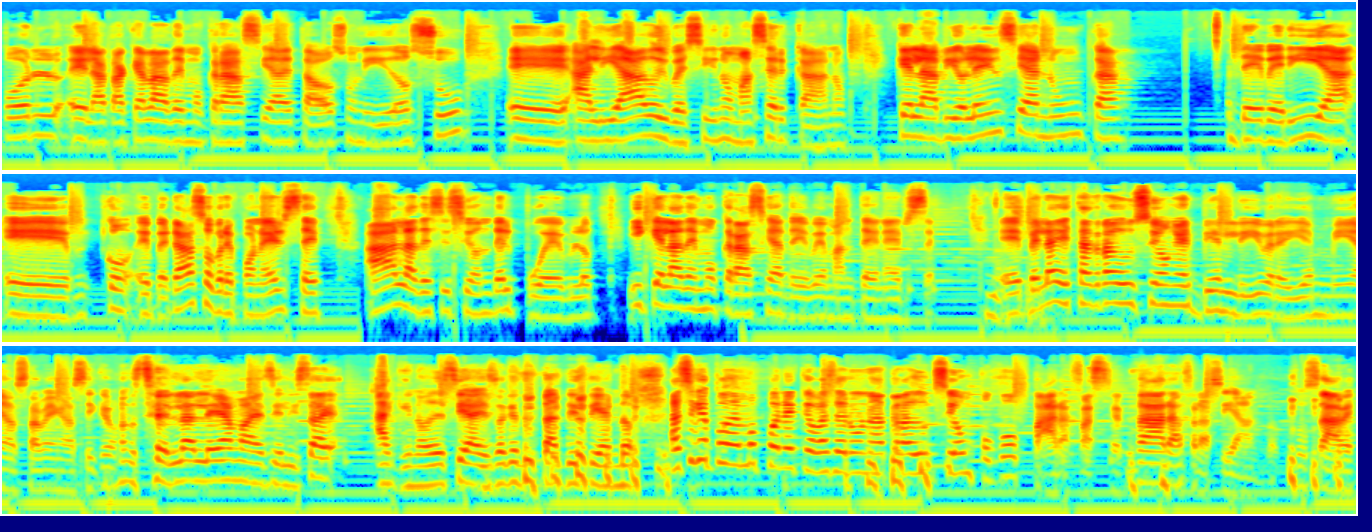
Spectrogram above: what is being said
por el ataque a la democracia de Estados Unidos, su eh, aliado y vecino más cercano, que la violencia nunca debería eh, eh, ¿verdad? sobreponerse a la decisión del pueblo y que la democracia debe mantenerse. Eh, ¿verdad? Esta traducción es bien libre y es mía, ¿saben? Así que cuando ustedes la lean, van a decir, aquí no decía eso que tú estás diciendo. Así que podemos poner que va a ser una traducción un poco parafraseando, tú sabes.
